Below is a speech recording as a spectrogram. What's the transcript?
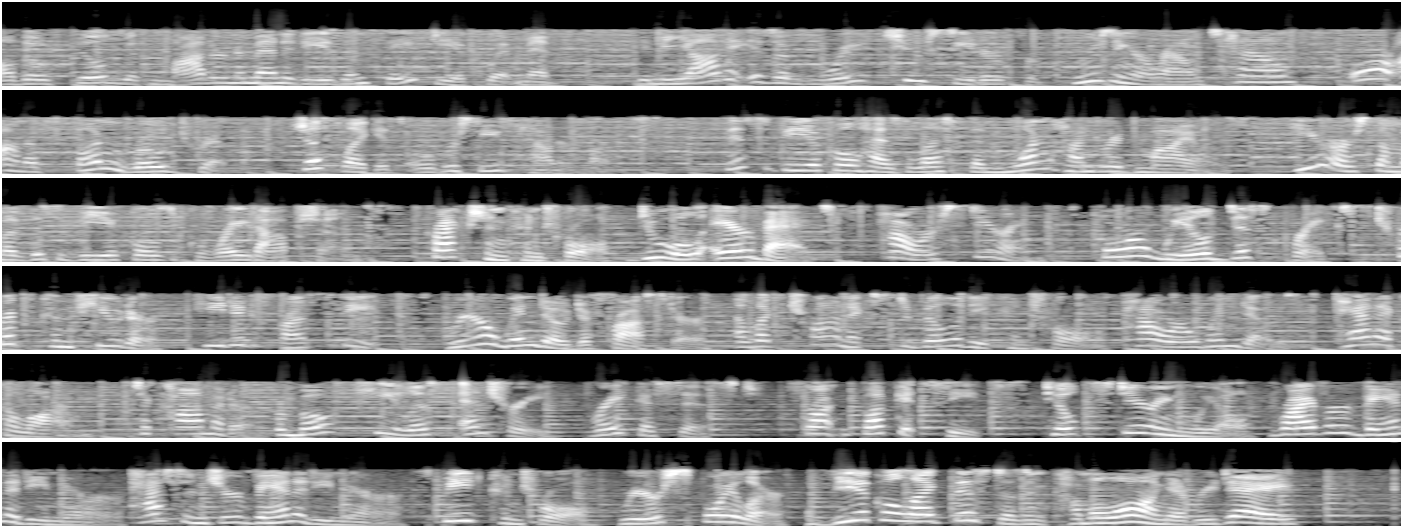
Although filled with modern amenities and safety equipment, the Miata is a great two-seater for cruising around town or on a fun road trip, just like its overseas counterparts. This vehicle has less than 100 miles. Here are some of this vehicle's great options. Traction control, dual airbags, power steering, four-wheel disc brakes, trip computer, heated front seats, rear window defroster, electronic stability control, power windows, panic alarm, tachometer, remote keyless entry, brake assist, front bucket seats, tilt steering wheel, driver vanity mirror, passenger vanity mirror, speed control, rear spoiler. A vehicle like this doesn't come along every day.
